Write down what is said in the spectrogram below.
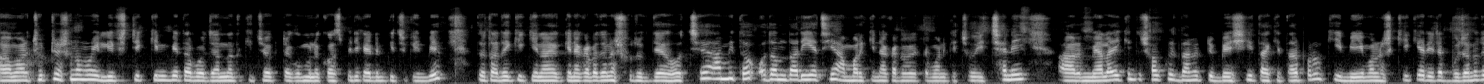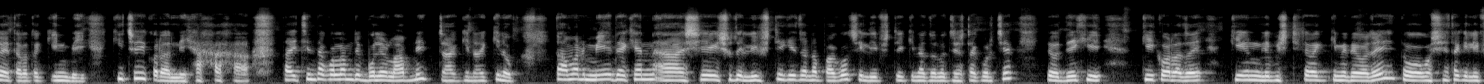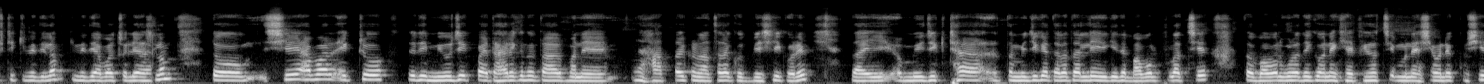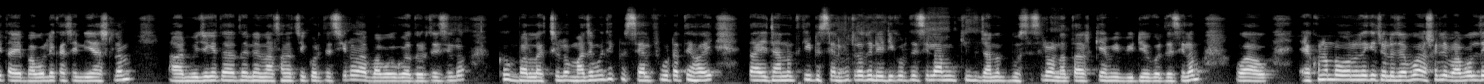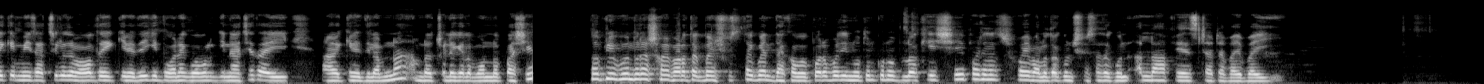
আমার ছোট্ট সোনামণি লিপস্টিক কিনবে, তারপর জান্নাত কিছু একটা মানে কসমেটিক আইটেম কিছু কিনবে, তো তাদেরকে কেনা, কেনাকাটার জন্য সুযোগ দেওয়া হচ্ছে। আমি তো অদম দাঁড়িয়েছি আমার কেনাকাটার তেমন কিছু ইচ্ছা নেই। আর মেলায় কিন্তু সব কিছুর দাম একটু বেশি থাকে। তারপরেও কি মেয়ে মানুষ কী কে আর এটা বোঝানো যায়? তারা তো কিনবেই। কিছুই করার নেই। হা হা হা। তাই চিন্তা করলাম যে বলে লাভ নেই, যা কিনার কিনুক। তো আমার মেয়ে দেখেন সে শুধু লিপস্টিকের জন্য পাগল, সে লিপস্টিক কেনার জন্য চেষ্টা করছে। তো দেখি কি করা যায়। কি লিপস্টিকটা তাকে কিনে দেওয়া যায়। তো অবশ্যই তাকে লিপস্টিক কিনে দিলাম, কিনে দিয়ে আবার চলে আসলাম। তো সে আবার একটু যদি মিউজিক পায়, তাহলে কিন্তু তার মানে হাত পা একটু নাচাড়া খুব বেশি করে। তাই মিউজিকটা তো মিউজিকে তাড়াতাড়ি এগিয়ে বাবল ফোলাচ্ছে, তো বাবলগুলো দেখে অনেক হ্যাপি হচ্ছে মানে সে অনেক খুশি, তাই বাবলের কাছে নিয়ে আসলাম। আর মিউজিকে তাড়াতাড়ি নাচানাচি করতেছিল আর বাবলগুলো ধরতেছিল, খুব ভালো লাগছিল। মাঝে মাঝে একটু সেলফি ওঠাতে হয়, তাই জান্নাতকে একটু সেলফি তোলার জন্য রেডি করতেছিলাম, কিন্তু জান্নাত বুঝতেছিল না তারকে আমি ভিডিও করতেছিলাম। ওয়াও এখন আমরা অন্য দিকে চলে যাব। আসলে বাবল দেখে মেয়ে চাচ্ছিল যে বাবল থেকে কিনে দিই, কিন্তু অনেক বাবল কিনে আছে, তাই আর কিনে দিলাম না। আমরা চলে গেলাম অন্য পাশে। তো প্রিয় বন্ধুরা, সবাই ভালো থাকবেন, সুস্থ থাকবেন। দেখাবো পরবর্তী নতুন কোনো ব্লগে। সেই পর্যন্ত সবাই ভালো থাকুন, সুস্থ থাকুন। আল্লাহ হাফেজ, টাটা, বাই বাই।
